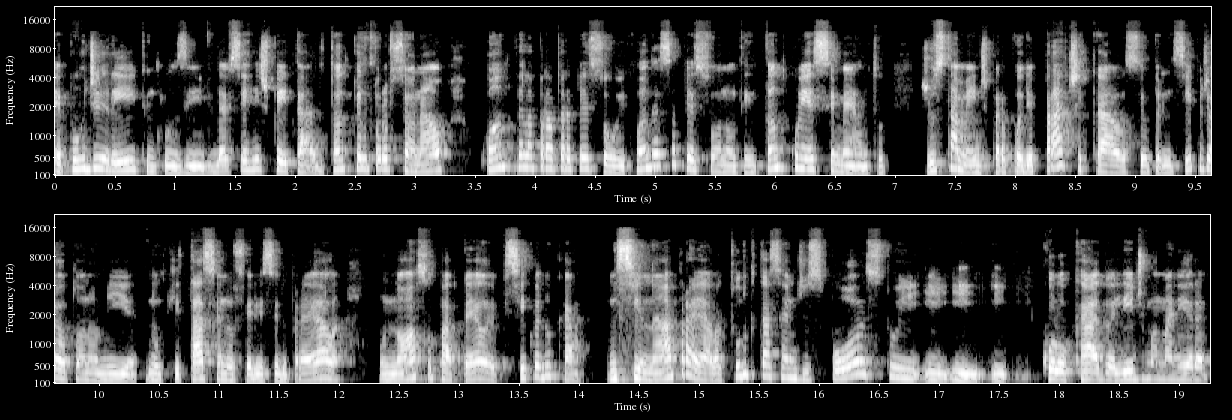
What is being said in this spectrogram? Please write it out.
é por direito, inclusive, deve ser respeitado tanto pelo profissional quanto pela própria pessoa. E quando essa pessoa não tem tanto conhecimento, justamente para poder praticar o seu princípio de autonomia no que está sendo oferecido para ela, o nosso papel é psicoeducar, ensinar para ela tudo que está sendo disposto e, e, e, e colocado ali de uma maneira.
